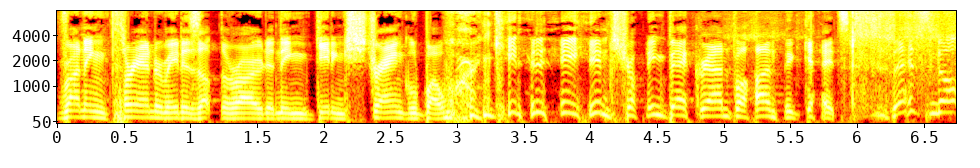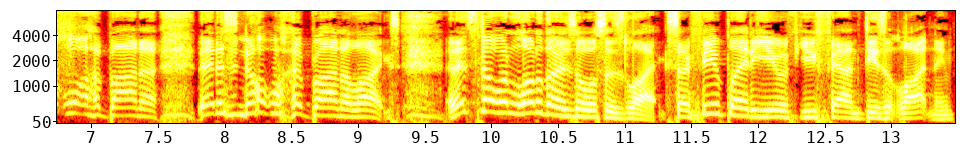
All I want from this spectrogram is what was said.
running 300 metres up the road and then getting strangled by Warren Kennedy and trotting back round behind the gates. That's not what Habana, that is not what Habana likes. That's not what a lot of those horses like. So fair play to you if you found Desert Lightning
